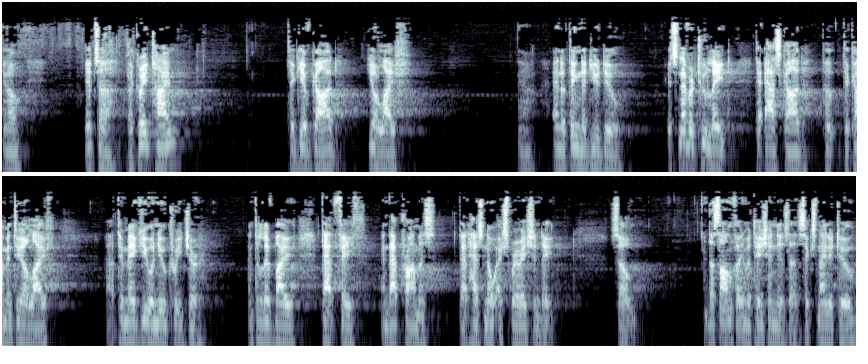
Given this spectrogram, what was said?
you know, it's a, a great time to give God your life yeah, and the thing that you do. It's never too late to ask God to, to come into your life, uh, to make you a new creature, and to live by that faith and that promise that has no expiration date. So, the song for invitation is uh, 692.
